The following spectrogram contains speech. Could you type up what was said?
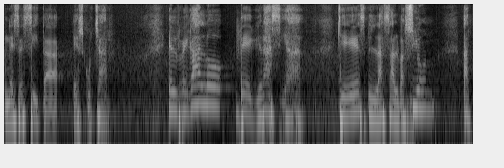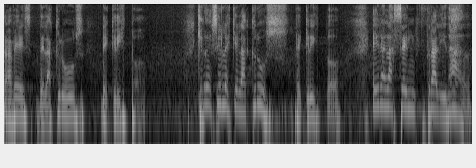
necesita escuchar. El regalo de gracia que es la salvación a través de la cruz de Cristo. Quiero decirles que la cruz de Cristo era la centralidad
